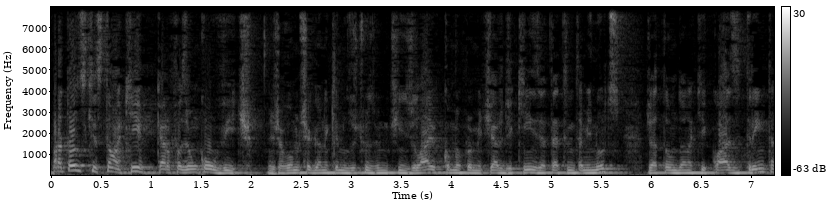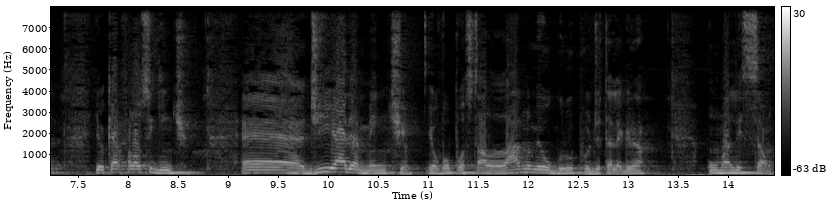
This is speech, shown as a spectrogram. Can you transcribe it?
para todos que estão aqui, quero fazer um convite. Já vamos chegando aqui nos últimos minutinhos de live, como eu prometi, era de 15 até 30 minutos, já estão dando aqui quase 30. E eu quero falar o seguinte: é, diariamente eu vou postar lá no meu grupo de Telegram uma lição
